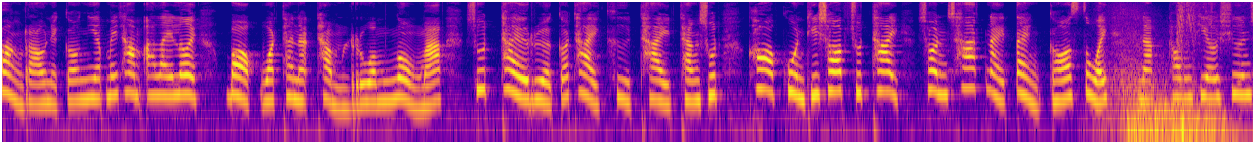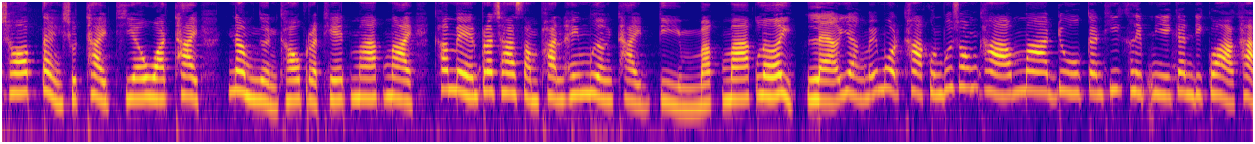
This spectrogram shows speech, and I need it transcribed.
ฝั่งเราเนี่ยก็เงียบไม่ทำอะไรเลย บอกวัฒนธรรมรวมงงมาก ชุดไทยเรือก็ไทยคือไทยทั้งชุด ขอบคุณที่ชอบชุดไทย ชนชาติไหนแต่งก็สวย นักท่องเที่ยวชื่นชอบแต่งชุดไทยเที่ยววัดไทยนำเงินเข้าประเทศมากมายเขมรประชาสัมพันธ์ให้เมืองไทยดีมากๆเลย แล้วยังไม่หมดค่ะคุณผู้ชมคะมาดูกันที่คลิปนี้กันดีกว่าค่ะ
